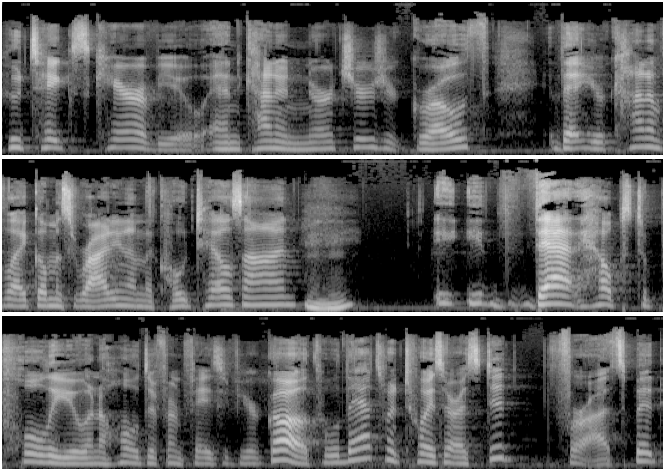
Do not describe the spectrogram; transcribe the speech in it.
who takes care of you and kind of nurtures your growth, that you're kind of like almost riding on the coattails on, it, it- that helps to pull you in a whole different phase of your growth. Well, that's what Toys R Us did for us. But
